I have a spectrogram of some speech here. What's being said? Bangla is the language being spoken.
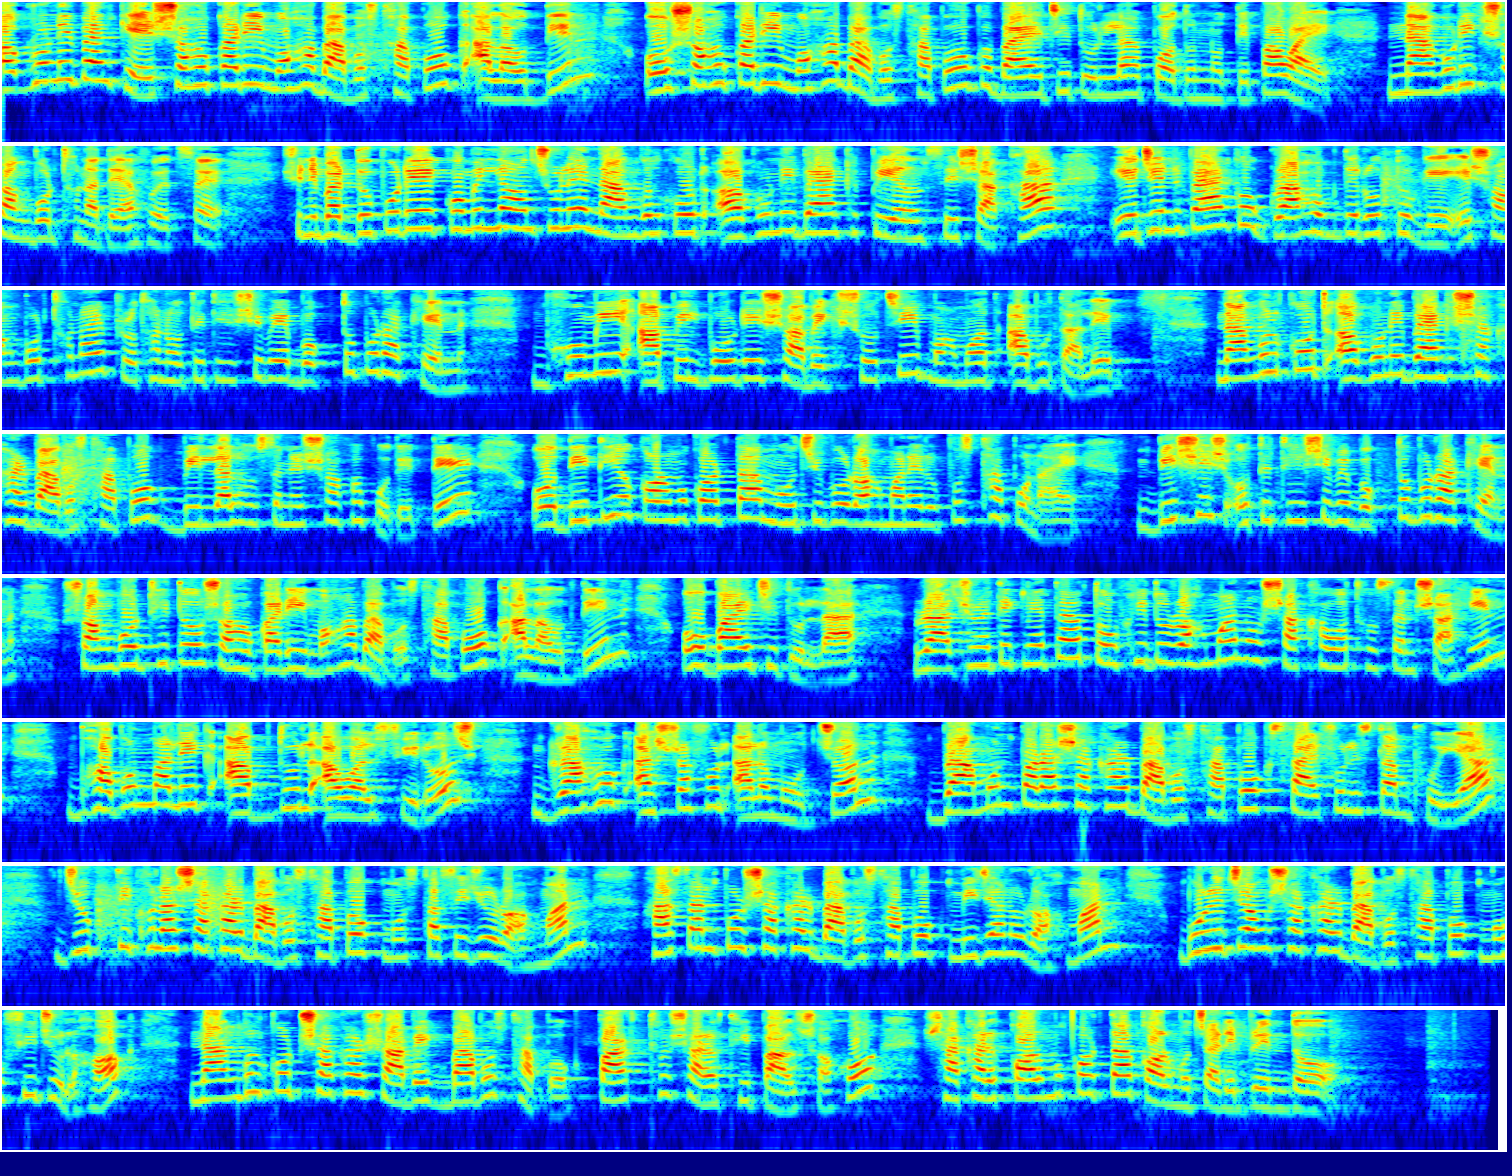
অগ্রণী ব্যাংকের সহকারী মহাব্যবস্থাপক আলাউদ্দিন ও সহকারী মহাব্যবস্থাপক বায়েজিতুল্লাহ পদোন্নতি পাওয়ায় নাগরিক সংবর্ধনা দেওয়া হয়েছে। শনিবার দুপুরে কুমিল্লা অঞ্চলে নাঙ্গলকোট অগ্রণী ব্যাংক পিএলসি শাখা, এজেন্ট ব্যাংক ও গ্রাহকদের উদ্যোগে এ সংবর্ধনায় প্রধান অতিথি হিসেবে বক্তব্য রাখেন ভূমি আপিল বোর্ডের সাবেক সচিব মোহাম্মদ আবু তালেব। নাঙ্গলকোট অগ্রণী ব্যাংক শাখার ব্যবস্থাপক বিল্লাল হোসেনের সভাপতিত্বে ও দ্বিতীয় কর্মকর্তা মুজিবুর রহমানের উপস্থাপনায় বিশেষ অতিথি হিসেবে বক্তব্য রাখেন সংবর্ধিত সহকারী মহাব্যবস্থাপক আলাউদ্দিন ও বাইজিতুল্লাহ রাজনৈতিক নেতা তৌহিদুর রহমান ও শাখাওয়াত হোসেন শাহিন, ভবন মালিক আব্দুল আওয়াল ফিরোজ, গ্রাহক আশরাফুল আলম উজ্জ্বল, ব্রাহ্মণপাড়া শাখার ব্যবস্থাপক সাইফুল ইসলাম ভুইয়া, যুক্তিখোলা শাখার ব্যবস্থাপক মুস্তাফিজুর রহমান, হাসানপুর শাখার ব্যবস্থাপক মিজানুর রহমান বুড়িচং শাখার ব্যবস্থাপক মফিজুল হক, নাঙ্গলকোট শাখার সাবেক ব্যবস্থাপক পার্থ সারথী পাল সহ শাখার কর্মকর্তা কর্মচারী বৃন্দ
